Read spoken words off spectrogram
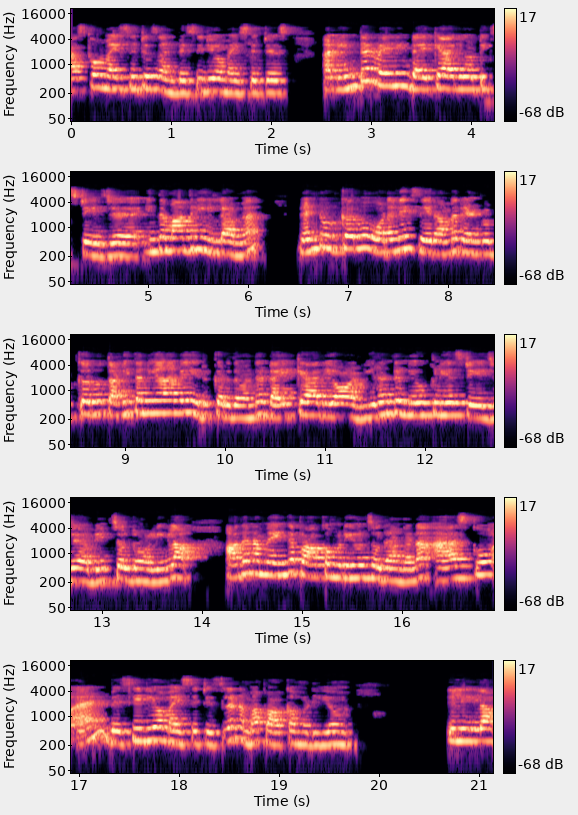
ascomycetes and basidiomycetes, and intervening dikaryotic stage, இந்த மாதிரி இல்லாம ரெண்டு உட்கருவும் உடனே சேராம ரெண்டு உட்கருவும் தனித்தனியாவே இருக்கிறது வந்து டைகாரியான் இரண்டு நியூக்ளியர் ஸ்டேஜ் அப்படின்னு சொல்றோம் இல்லைங்களா? அதை நம்ம எங்க பார்க்க முடியும்னு சொல்றாங்கன்னா ஆஸ்கோ அண்ட் பெசிடியோமைசிட்டிஸ்ல நம்ம பார்க்க முடியும் இல்லைங்களா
